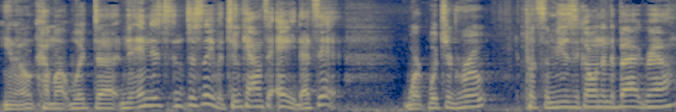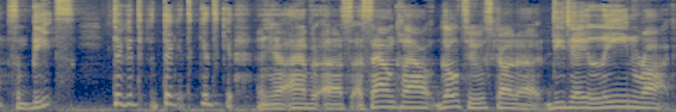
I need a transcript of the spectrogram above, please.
you know, come up with, uh, and just, just leave it two counts of eight. That's it. Work with your group, put some music on in the background, some beats. And, you know, I have a, a SoundCloud go to. It's called uh, DJ Lean Rock,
